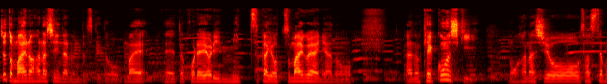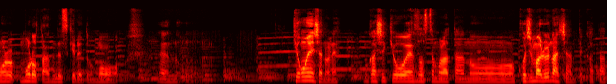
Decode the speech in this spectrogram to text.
ちょっと前の話になるんですけど、前、えっ、ー、と、これより3つか4つ前ぐらいにあの、あの、結婚式のお話をさせてもろたんですけれども、あの、共演者のね、昔共演させてもらったあの、小島ルナちゃんって方と、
